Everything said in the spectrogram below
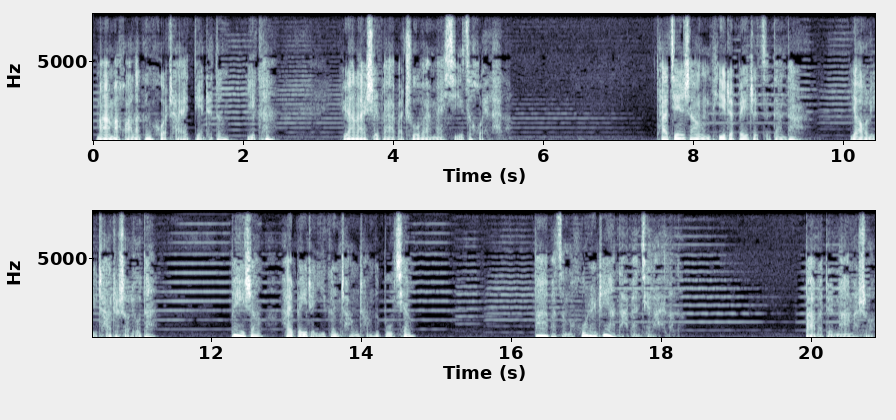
妈妈划了根火柴，点着灯，一看，原来是爸爸出外卖席子回来了。他肩上披着背着子弹袋，腰里插着手榴弹，背上还背着一根长长的步枪。爸爸怎么忽然这样打扮起来了呢？爸爸对妈妈说：“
